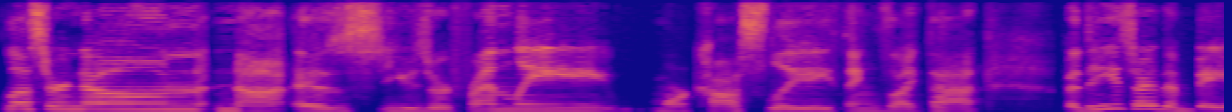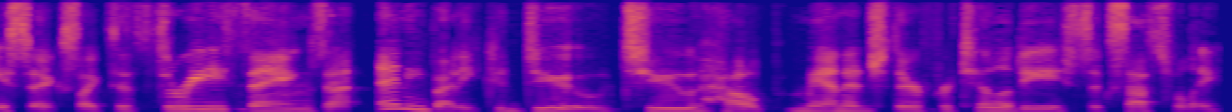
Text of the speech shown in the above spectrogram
lesser known, not as user friendly, more costly, things like that. But these are the basics, like the three things that anybody could do to help manage their fertility successfully.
